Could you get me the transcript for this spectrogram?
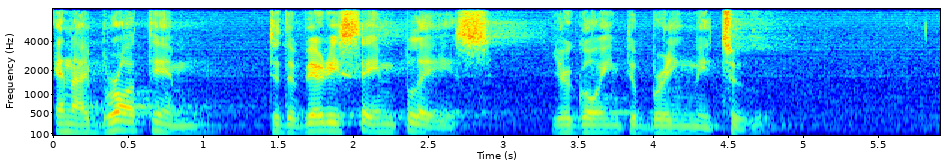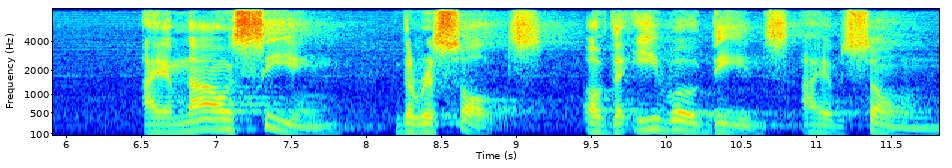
and I brought him to the very same place you're going to bring me to. I am now seeing the results of the evil deeds I have sown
